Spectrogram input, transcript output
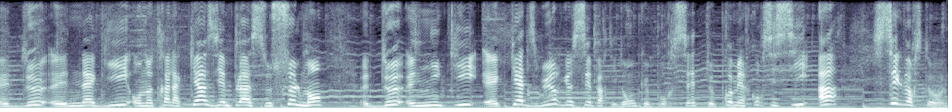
de euh, Nagui. On notera la 15e place seulement de Nicky Katzburg. C'est parti donc pour cette première course ici à Silverstone.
